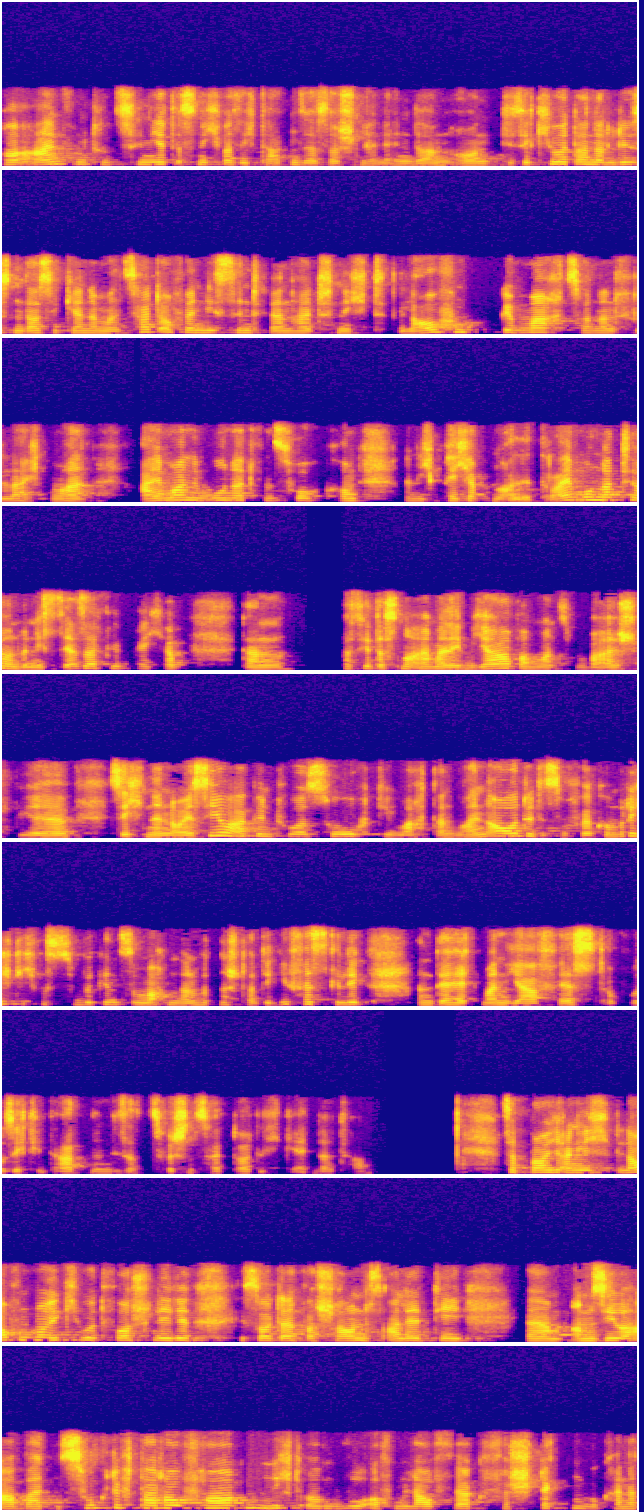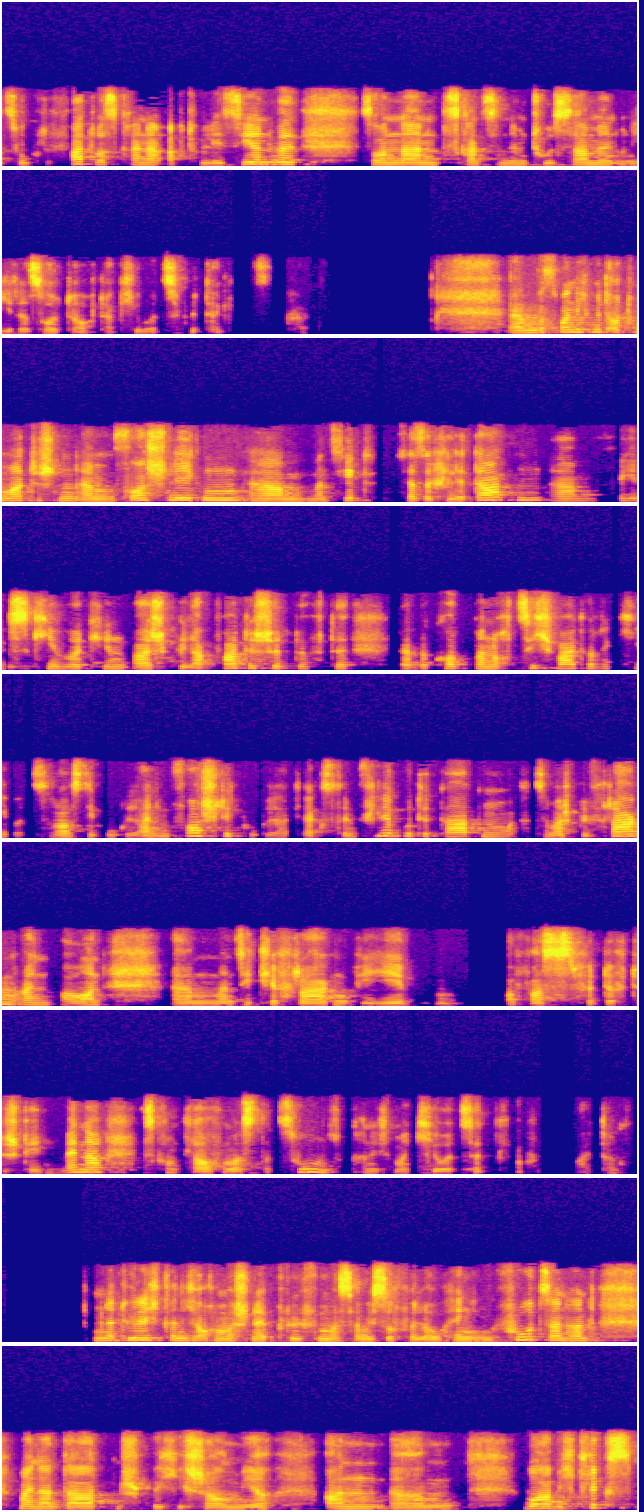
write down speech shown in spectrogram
allem funktioniert es nicht, weil sich Daten sehr, sehr schnell ändern. Und diese Keyword-Analysen, da sie gerne mal zeitaufwendig sind, werden halt nicht laufend gemacht, sondern vielleicht mal einmal im Monat, wenn es hochkommt. Wenn ich Pech habe, nur alle drei Monate. Und wenn ich sehr, sehr viel Pech habe, dann passiert das nur einmal im Jahr, wenn man zum Beispiel sich eine neue SEO-Agentur sucht, die macht dann mal ein Audit, ist vollkommen richtig, was zu Beginn zu machen, dann wird eine Strategie festgelegt, an der hält man Jahr fest, obwohl sich die Daten in dieser Zwischenzeit deutlich geändert haben. Deshalb brauche ich eigentlich laufend neue Keyword-Vorschläge. Ich sollte einfach schauen, dass alle, die ähm, am SEO arbeiten, Zugriff darauf haben, nicht irgendwo auf dem Laufwerk verstecken, wo keiner Zugriff hat, was keiner aktualisieren will, sondern das Ganze in einem Tool sammeln und jeder sollte auch da Keywords mit ergänzen können. Ähm, was meine ich mit automatischen ähm, Vorschlägen? Ähm, man sieht sehr, sehr viele Daten. Ähm, für jedes Keyword hier ein Beispiel aquatische Düfte. Da bekommt man noch zig weitere Keywords raus, die Google einem vorschlägt. Google hat ja extrem viele gute Daten. Man kann zum Beispiel Fragen einbauen. Ähm, man sieht hier Fragen wie, auf was für Düfte stehen Männer. Es kommt laufend was dazu und so kann ich mein Keyword-Set laufend Natürlich kann ich auch immer schnell prüfen, was habe ich so für Low-Hanging Fruits anhand meiner Daten. Sprich, ich schaue mir an, ähm, wo habe ich Klicks,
